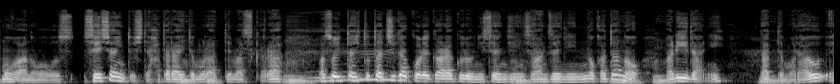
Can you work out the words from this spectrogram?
もうあの、正社員として働いてもらってますから、まあ、そういった人たちがこれから来る2000人、3000人の方の、まあ、リーダーになってもらう、うん、え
